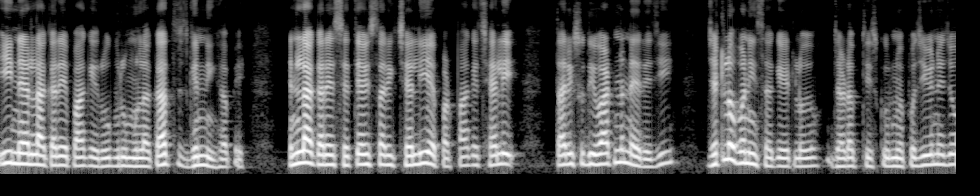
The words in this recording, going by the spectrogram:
એ નેલા કરે પાંકે રૂબરૂ મુલાકાત જ ઘરની ખપે. એનલા કરે સત્યાવીસ તારીખ છેલ્લી હે, પણ પાંકે છેલ્લી તારીખ સુધી વાટ ન ને રેજી જેટલો બની શકે એટલો ઝડપથી સ્કૂલમાં પહોંચીને જો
